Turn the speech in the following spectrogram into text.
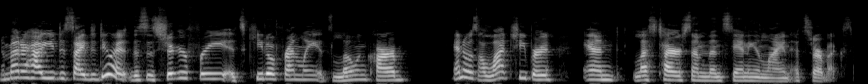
No matter how you decide to do it, this is sugar free, it's keto friendly, it's low in carb, and it was a lot cheaper and less tiresome than standing in line at Starbucks.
